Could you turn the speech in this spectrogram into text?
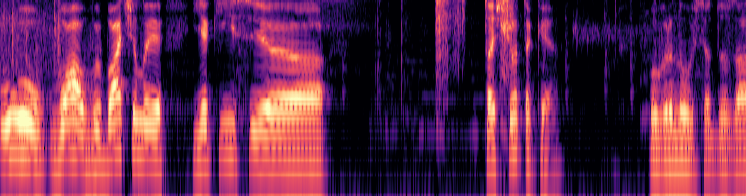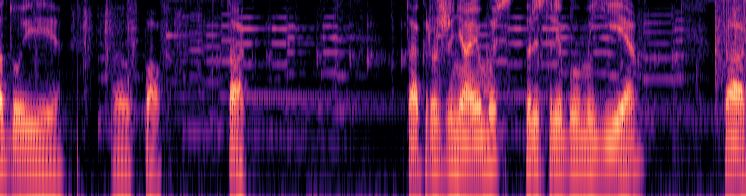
О, вау, ви бачили якісь. Е... Та що таке? Повернувся дозаду і е, впав. Так. Так, розженяємось. Перестрибуємо є. Так.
